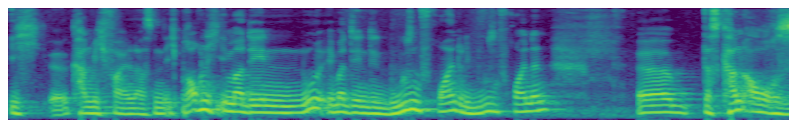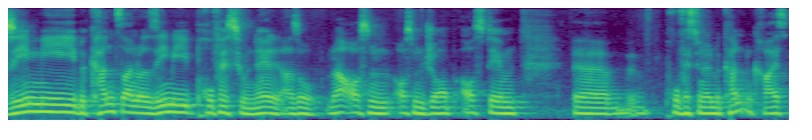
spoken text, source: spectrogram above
ich äh, kann mich fallen lassen. Ich brauche nicht immer den, nur immer den, den Busenfreund oder die Busenfreundin. Äh, das kann auch semi-bekannt sein oder semi-professionell, also ne, aus, dem, aus dem Job, aus dem äh, professionellen Bekanntenkreis.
